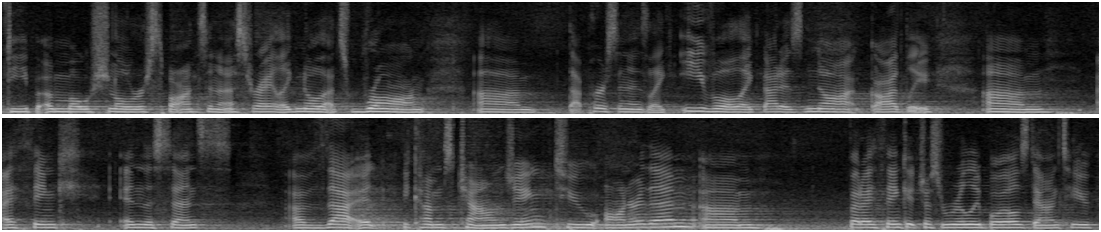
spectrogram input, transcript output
deep emotional response in us, right? Like, no, that's wrong. Um, that person is like evil. Like that is not godly. Um, I think in the sense of that, it becomes challenging to honor them. Um, but I think it just really boils down to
